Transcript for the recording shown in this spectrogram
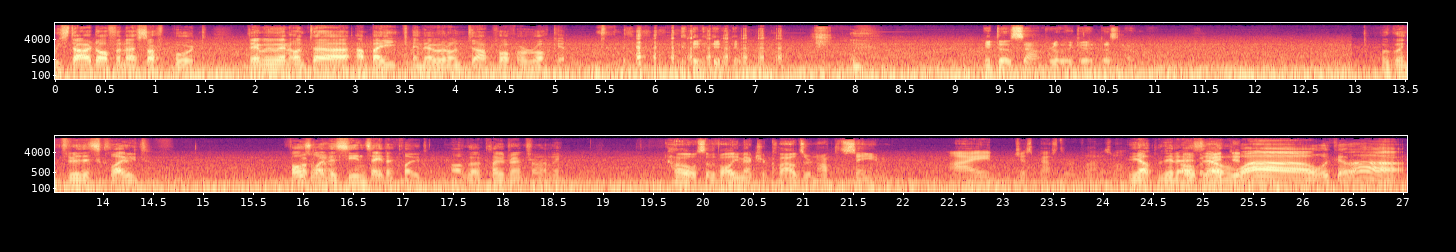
We started off on a surfboard, then we went onto a, a bike, and now we're onto a proper rocket. it does sound really good, doesn't it? We're going through this cloud. Falls What wanted to cloud? see inside a cloud. Oh, I've got a cloud right in front of me. Oh, so the volumetric clouds are not the same. I just passed through a cloud as well. Yep, there it Oh, is but I oh, there. Wow, look at that.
